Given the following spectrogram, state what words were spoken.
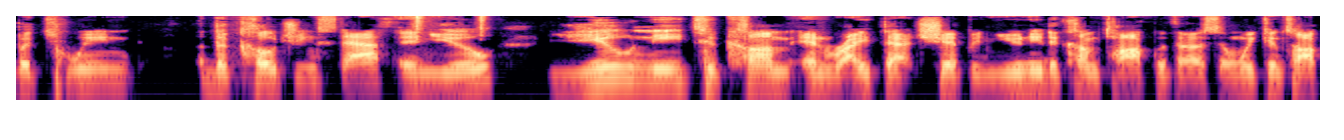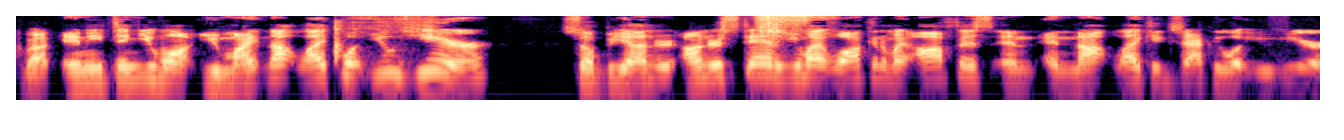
between the coaching staff and you, you need to come and write that ship and you need to come talk with us and we can talk about anything you want. You might not like what you hear. So be under understand that you might walk into my office and, and not like exactly what you hear,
